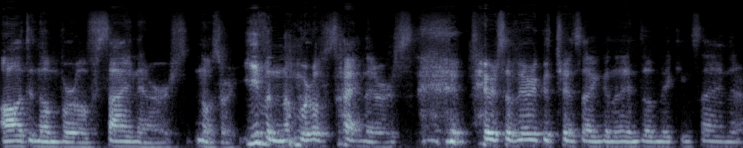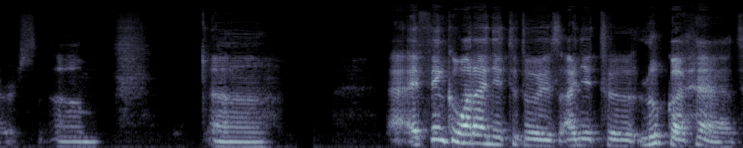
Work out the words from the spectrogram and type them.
odd number of sign errors. No, sorry, even number of sign errors. there's a very good chance I'm going to end up making sign errors. Um, uh, I think what I need to do is I need to look ahead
